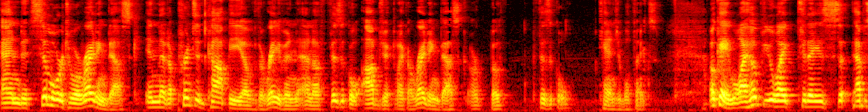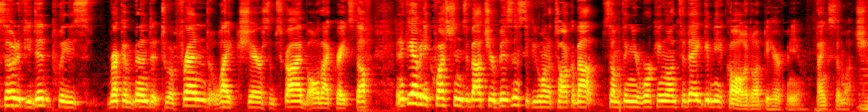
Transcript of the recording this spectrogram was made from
and it's similar to a writing desk in that a printed copy of The Raven and a physical object like a writing desk are both physical tangible things. Okay, well, I hope you liked today's episode. If you did, please recommend it to a friend, like, share, subscribe, all that great stuff. And if you have any questions about your business, if you want to talk about something you're working on today, give me a call. I'd love to hear from you. Thanks so much.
